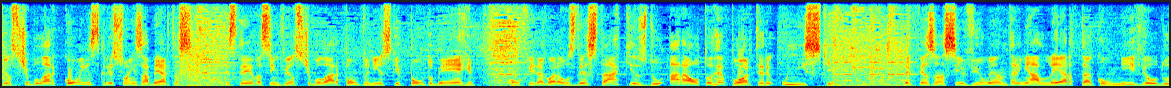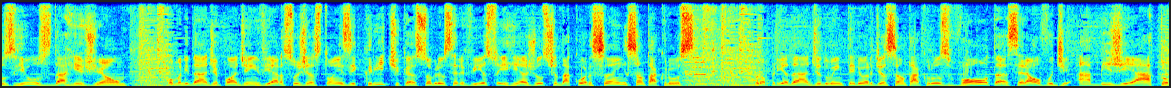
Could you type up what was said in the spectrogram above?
Vestibular com inscrições abertas. Inscreva-se em vestibular.unisque.br. Confira agora os destaques do Arauto Repórter Unisque. Defesa Civil entra em alerta com o nível dos rios da região. Comunidade pode enviar sugestões e críticas sobre o serviço e reajuste da Corsã em Santa Cruz. Propriedade do interior de Santa Cruz volta a ser alvo de abigeato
